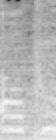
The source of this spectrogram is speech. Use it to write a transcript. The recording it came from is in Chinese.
哦不。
